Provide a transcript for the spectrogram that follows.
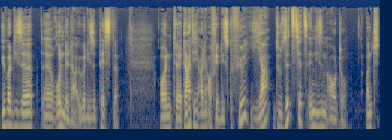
über diese äh, Runde da, über diese Piste. Und äh, da hatte ich auch wieder dieses Gefühl, ja, du sitzt jetzt in diesem Auto. Und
